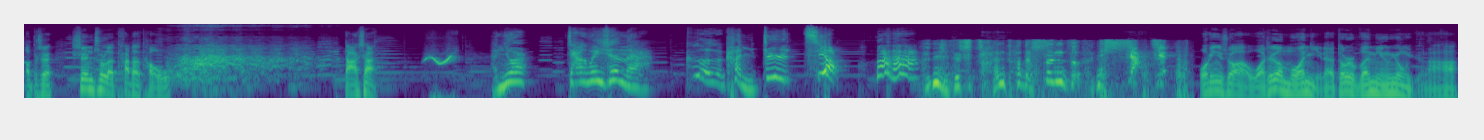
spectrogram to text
啊，不是伸出了他的头。搭讪，妞儿，加个微信呗。哥哥看你真是俏，你那是馋他的身子，你下贱。我跟你说啊，我这个模拟的都是文明用语了啊。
